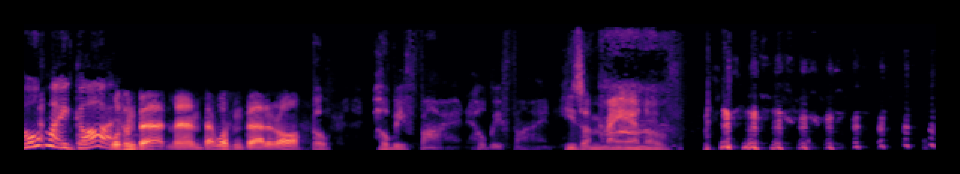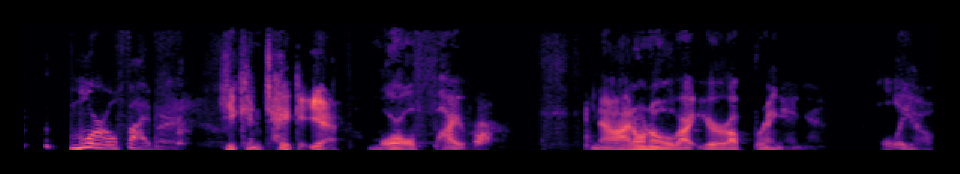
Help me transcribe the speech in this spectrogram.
Oh my god! wasn't bad, man. That wasn't bad at all. He'll be fine. He'll be fine. He's a man of. Moral fiber. he can take it. Yeah, moral fiber. Now I don't know about your upbringing, Leo.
